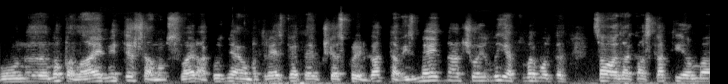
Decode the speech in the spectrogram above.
Un, eh, nu, par laimi, ir tiešām mums vairāk uzņēmumu patreiz pieteikušies, kur ir gatavi izmēģināt šo lietu, varbūt savādākā skatījumā,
